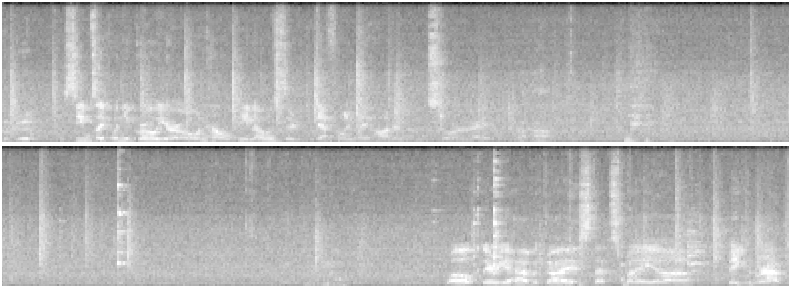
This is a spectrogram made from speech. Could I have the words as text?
Look good. It seems like when you grow your own jalapenos, they're definitely way hotter than the store, right? Uh huh. Well, there you have it, guys. That's my uh, bacon wrapped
